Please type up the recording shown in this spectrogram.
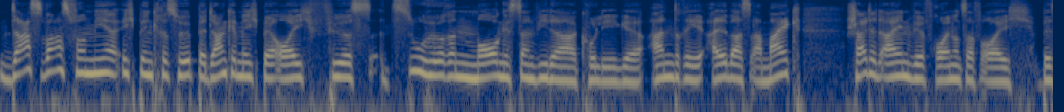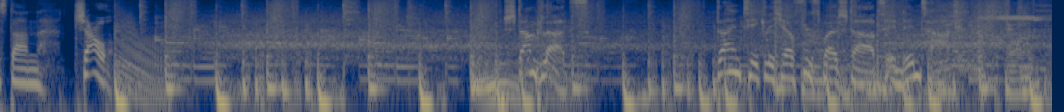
Das war's von mir. Ich bin Chris Höp, bedanke mich bei euch fürs Zuhören. Morgen ist dann wieder Kollege André Albers am Mike. Schaltet ein, wir freuen uns auf euch. Bis dann. Ciao. Stammplatz. Dein täglicher Fußballstart in den Tag.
